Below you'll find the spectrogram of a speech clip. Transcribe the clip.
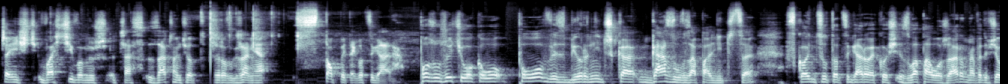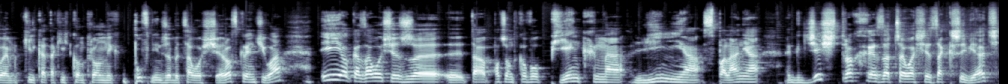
część właściwą już czas zacząć od rozgrzania stopy tego cygara. Po zużyciu około połowy zbiorniczka gazu w zapalniczce, w końcu to cygaro jakoś złapało żar. Nawet wziąłem kilka takich kontrolnych pufnięć, żeby całość się rozkręciła. I okazało się, że y, ta początkowo piękna linia spalania gdzieś trochę zaczęła się zakrzywiać,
